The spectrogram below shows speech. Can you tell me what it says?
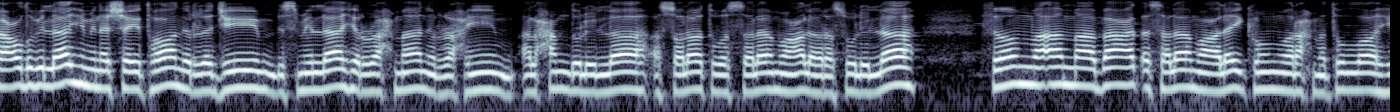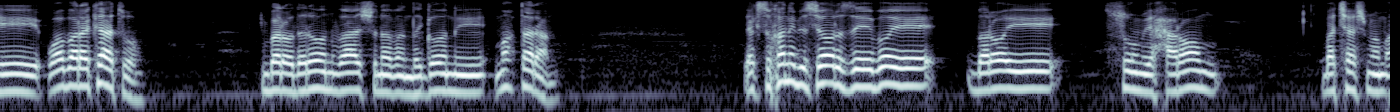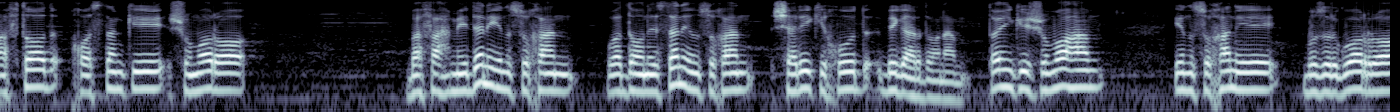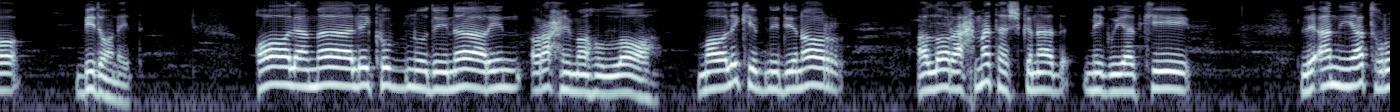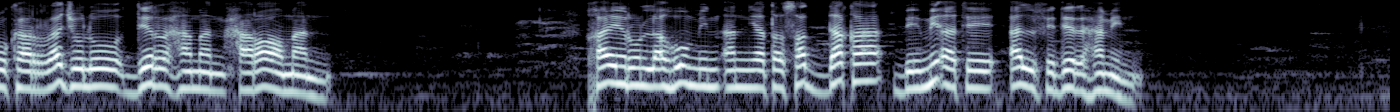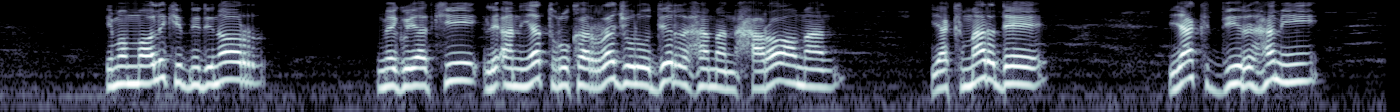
أعوذ بالله من الشيطان الرجيم بسم الله الرحمن الرحيم الحمد لله الصلاة والسلام على رسول الله ثم أما بعد السلام عليكم ورحمة الله وبركاته برادران و شنوندگان محترم یک سخن بسیار زیبای برای سوم حرام به چشمم افتاد خواستم که شما را به فهمیدن این سخن و دانستن این سخن شریک خود بگردانم تا اینکه شما هم این سخن بزرگوار را بدانید. قال مالک ابن دینار رحمه الله. مالک ابن دینار الله رحمتش کند می‌گوید که لأن يترك الرجل درهما حراما خير له من أن يتصدق بمئة ألف درهم امام مالک ابن دینار میگوید که لأن يترك الرجل درهما حراما یک مرد یک درهمی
